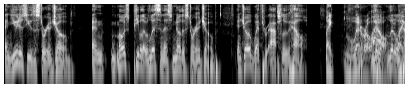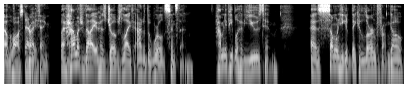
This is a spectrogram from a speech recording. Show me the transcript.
And you just use the story of Job. And most people that would listen to this know the story of Job. And Job went through absolute hell. Like literal Lit- hell. literal like hell. lost Right. everything. But how much value has Job's life out of the world since then? How many people have used him as someone he could they could learn from? Go,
